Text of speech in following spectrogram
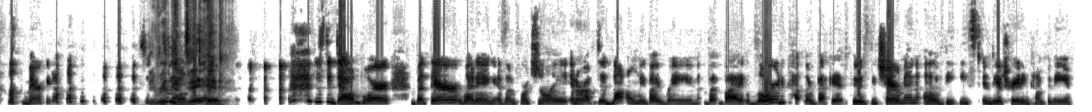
married on. it really did. just a downpour. But their wedding is unfortunately interrupted not only by rain, but by Lord Cutler Beckett, who is the chairman of the East India Trading Company.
